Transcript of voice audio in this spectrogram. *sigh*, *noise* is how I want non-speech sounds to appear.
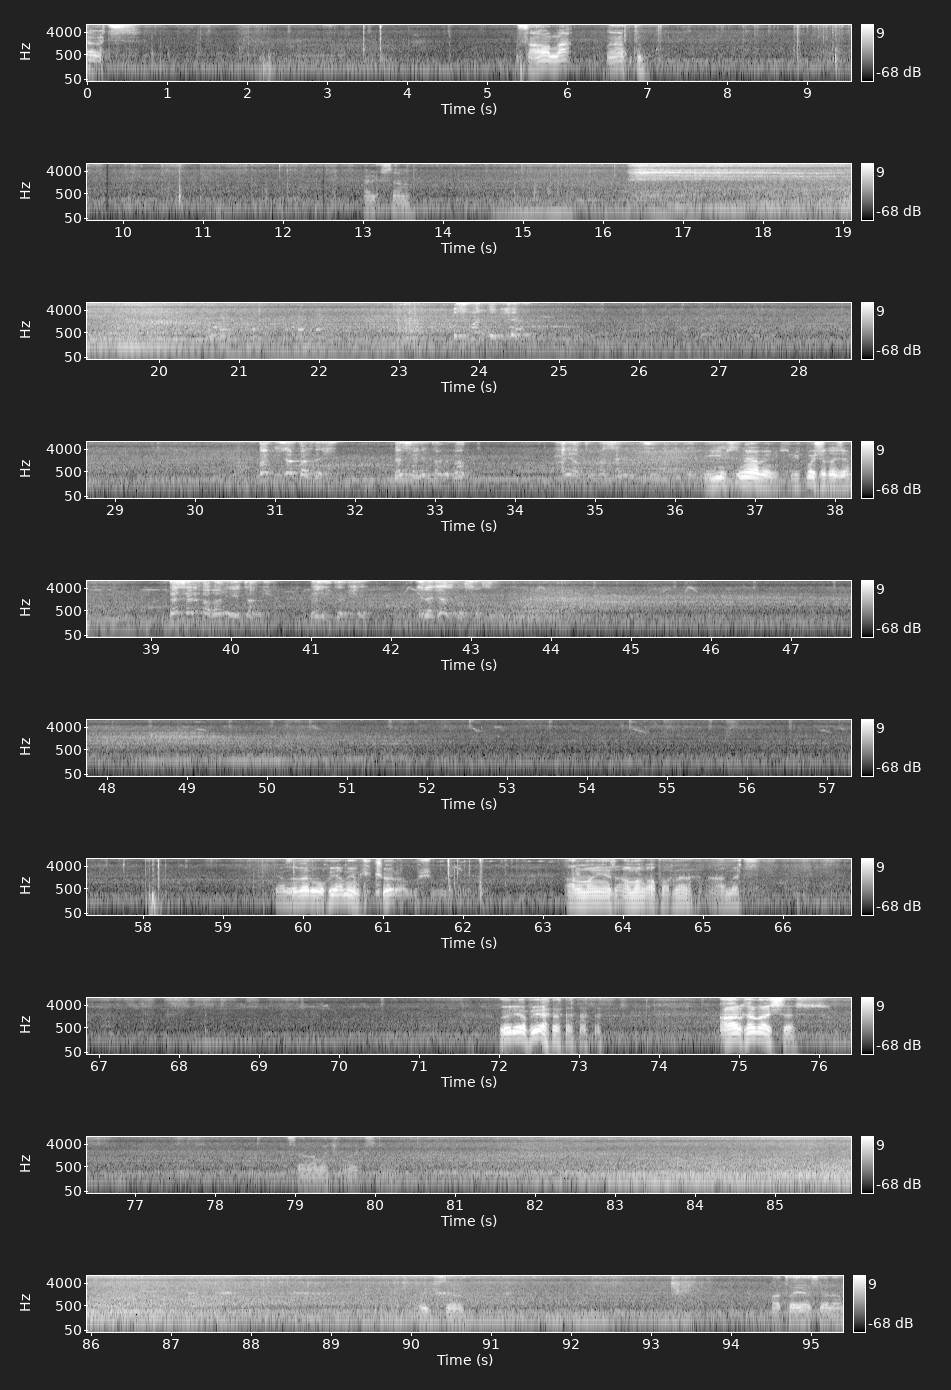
Evet. Sağ ol la. Ne yaptın? Aleykümselam. Osman Gökçek. Bak güzel kardeş. Ben seni tanımam. Hayatımda senin yüzün dahi görmedim. İyiyim siz ne yapıyorsunuz? Yük boşaltacağım. Ben senin babanı iyi tanırım. Melih Gökçek. Geleceğiz dosyası. Yazıları okuyamıyorum ki kör olmuşum. Almanya aman kapaklar Ahmet. Böyle yapıyor. *laughs* Arkadaşlar. Selamünaleyküm. Aleykümselam. Hatay'a selam.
